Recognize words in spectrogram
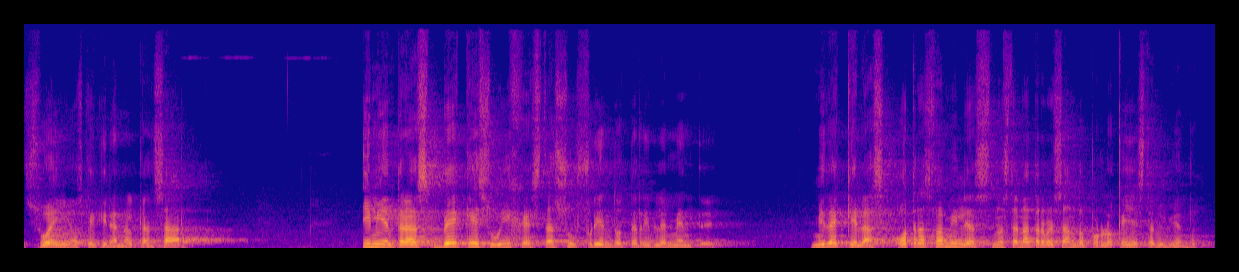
sueños que querían alcanzar. Y mientras ve que su hija está sufriendo terriblemente, mire que las otras familias no están atravesando por lo que ella está viviendo.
